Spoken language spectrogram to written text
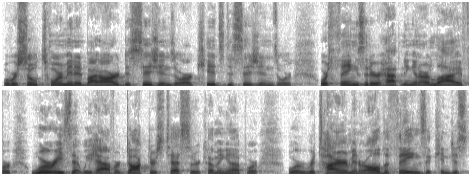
where we're so tormented by our decisions or our kids' decisions or, or things that are happening in our life or worries that we have or doctor's tests that are coming up or, or retirement or all the things that can just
